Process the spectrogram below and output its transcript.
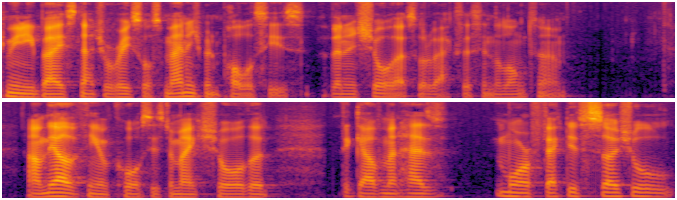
community based natural resource management policies that ensure that sort of access in the long term. Um, the other thing, of course, is to make sure that the government has more effective social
